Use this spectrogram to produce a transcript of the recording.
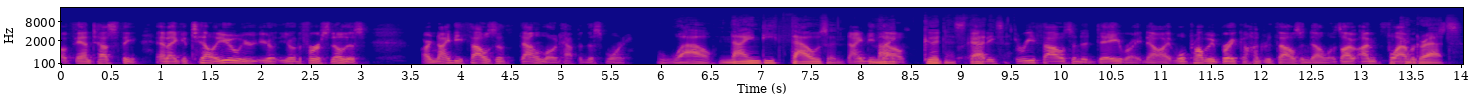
a fantastic thing. And I can tell you, you're, you're the first to know this. Our ninety thousandth download happened this morning. Wow, ninety thousand. Ninety thousand. Goodness, We're adding three thousand a day right now. I will probably break hundred thousand downloads. I, am flabbergasted. Congrats!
